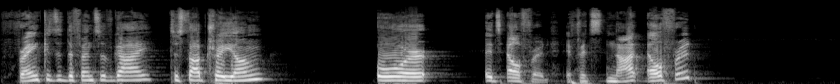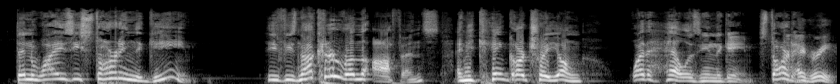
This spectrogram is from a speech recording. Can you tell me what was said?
Frank is a defensive guy to stop Trae Young, or it's Alfred. If it's not Alfred, then why is he starting the game? If he's not going to run the offense and he can't guard Trae Young, why the hell is he in the game? Starting. I agree.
